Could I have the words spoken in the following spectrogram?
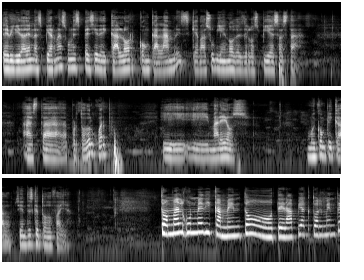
debilidad en las piernas, una especie de calor con calambres que va subiendo desde los pies hasta, hasta por todo el cuerpo y, mareos. Muy complicado. Sientes que todo falla. ¿Toma algún medicamento o terapia actualmente?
